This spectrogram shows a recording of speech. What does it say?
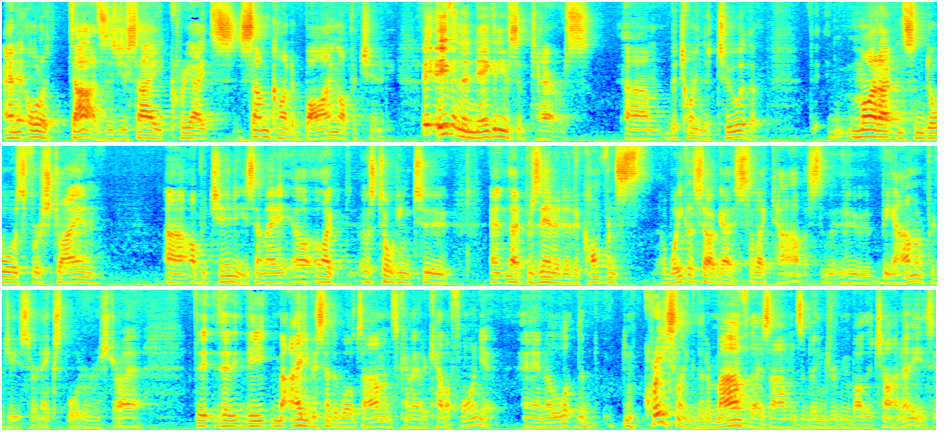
And it, all it does, as you say, creates some kind of buying opportunity. Even the negatives of tariffs um, between the two of them might open some doors for Australian uh, opportunities. I mean, uh, like I was talking to, and they presented at a conference a week or so ago, Select Harvest, who a big almond producer and exporter in Australia The, the, the, 80% of the world's almonds come out of California. And a lot, the, increasingly, the demand for those almonds are being driven by the Chinese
